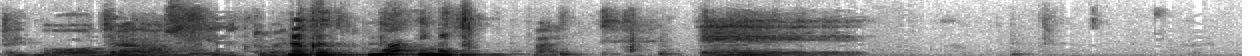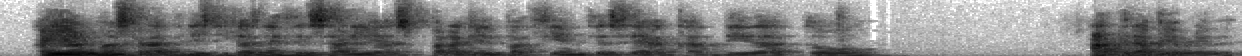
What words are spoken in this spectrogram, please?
Tengo otra o sigues tú. no, dime tú. Vale. Eh, ¿Hay algunas características necesarias para que el paciente sea candidato a terapia breve?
